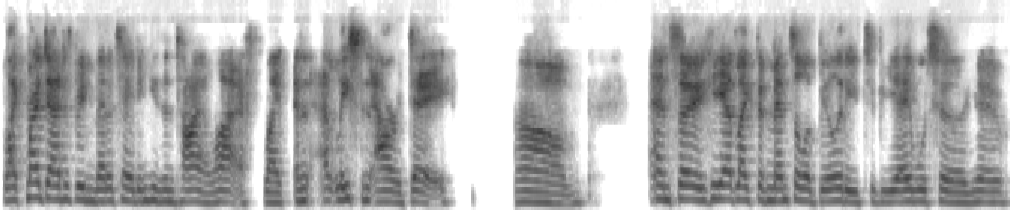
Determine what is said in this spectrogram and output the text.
Like my dad has been meditating his entire life, like an, at least an hour a day. Um, And so he had like the mental ability to be able to, you know,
